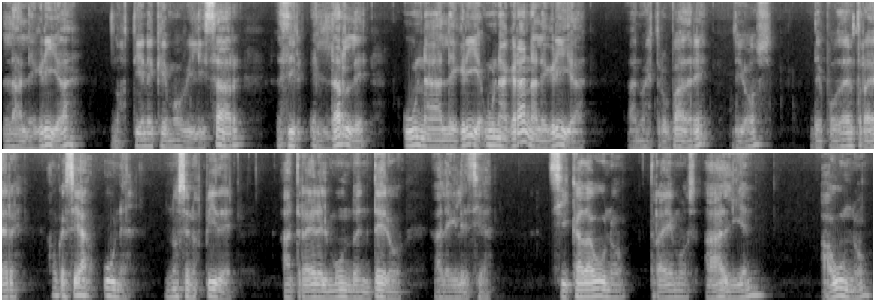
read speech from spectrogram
La alegría nos tiene que movilizar, es decir, el darle una alegría, una gran alegría a nuestro Padre, Dios, de poder traer, aunque sea una, no se nos pide atraer el mundo entero a la iglesia. Si cada uno traemos a alguien, a uno,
